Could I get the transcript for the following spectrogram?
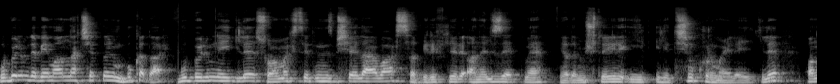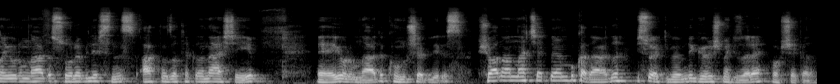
Bu bölümde benim anlatacaklarım bu kadar. Bu bölümle ilgili sormak istediğiniz bir şeyler varsa briefleri analiz etme ya da müşteriyle il- iletişim kurma ile ilgili bana yorumlarda sorabilirsiniz. Aklınıza takılan her şeyi e, yorumlarda konuşabiliriz. Şu an anlatacaklarım bu kadardı. Bir sonraki bölümde görüşmek üzere. Hoşçakalın.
